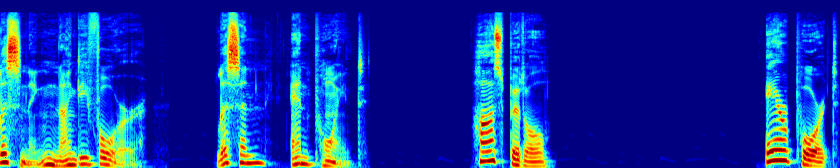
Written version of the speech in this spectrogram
Listening 94. Listen and point. hospital, airport,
